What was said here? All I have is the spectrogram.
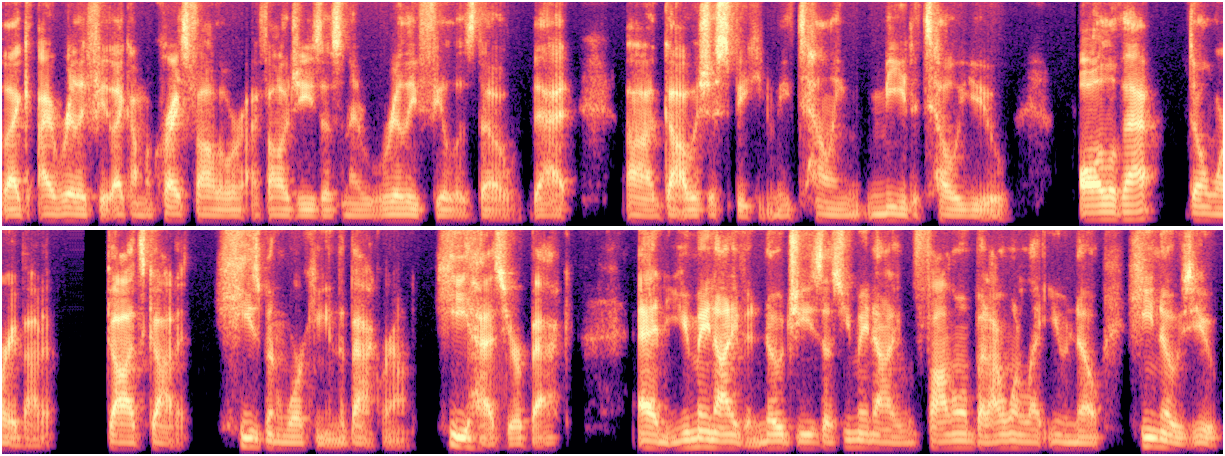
Like I really feel like I'm a Christ follower. I follow Jesus, and I really feel as though that uh, God was just speaking to me, telling me to tell you all of that. Don't worry about it. God's got it He's been working in the background. He has your back. And you may not even know Jesus. You may not even follow him, but I want to let you know he knows you.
